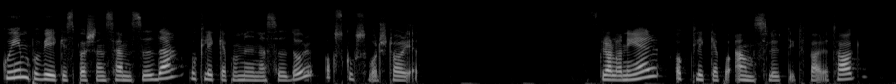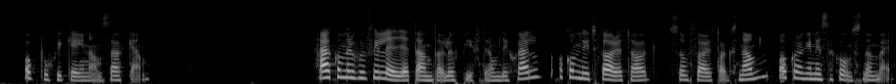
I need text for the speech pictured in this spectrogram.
Gå in på Virkesbörsens hemsida och klicka på Mina sidor och Skogsvårdstorget. Scrolla ner och klicka på Anslut ditt företag och på Skicka in ansökan. Här kommer du få fylla i ett antal uppgifter om dig själv och om ditt företag som företagsnamn och organisationsnummer.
